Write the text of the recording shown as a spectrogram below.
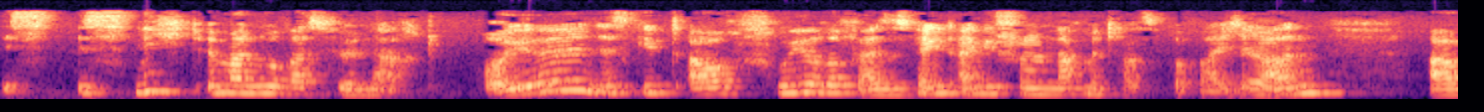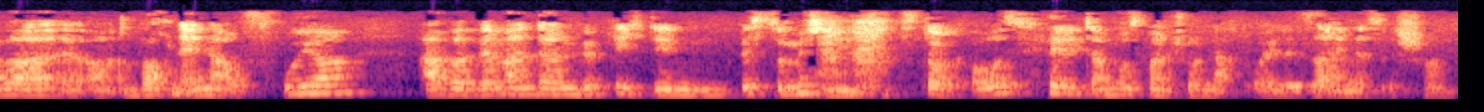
es ist nicht immer nur was für Nachteulen. Es gibt auch frühere, also es fängt eigentlich schon im Nachmittagsbereich ja. an, aber äh, am Wochenende auch früher. Aber wenn man dann wirklich den bis zum Mitternachtstalk aushält, dann muss man schon Nachteule sein. Ja. Das ist schon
